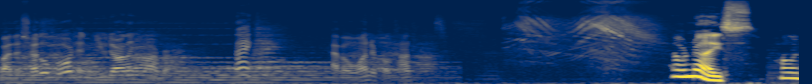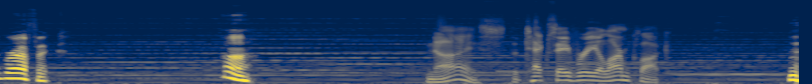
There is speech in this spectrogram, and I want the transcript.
by the Shuttleport in New Darling Harbor. Thank you. Have a wonderful conference. Oh, nice. Holographic. Huh. Nice. The Tex Avery alarm clock.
